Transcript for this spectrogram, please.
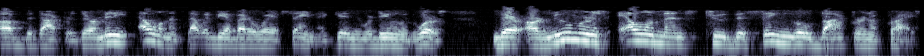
of the doctrines. There are many elements. That would be a better way of saying it. Again, we're dealing with words. There are numerous elements to the single doctrine of Christ.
